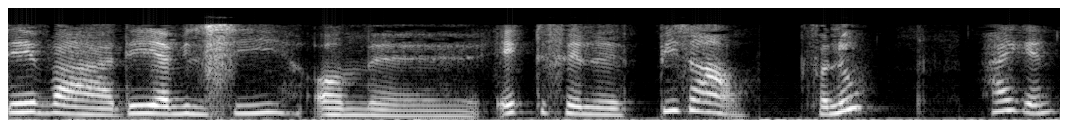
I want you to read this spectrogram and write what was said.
Det var det, jeg ville sige om øh, ægtefælde bidrag for nu. Hej igen.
